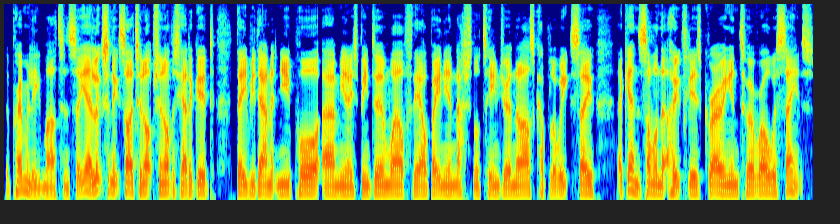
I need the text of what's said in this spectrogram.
the Premier League, Martin. So yeah, looks an exciting option. Obviously had a good debut down at Newport. Um, you know, he's been doing well for the Albanian national team during the last couple of weeks. So again, someone that hopefully is growing into a role with Saints.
